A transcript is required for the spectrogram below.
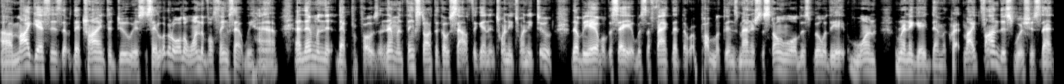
Uh, my guess is that what they're trying to do is to say, look at all the wonderful things that we have. And then when that propose, and then when things start to go south again in 2022, they'll be able to say it was the fact that the Republicans managed to stonewall this bill with the one renegade Democrat. My fondest wish is that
